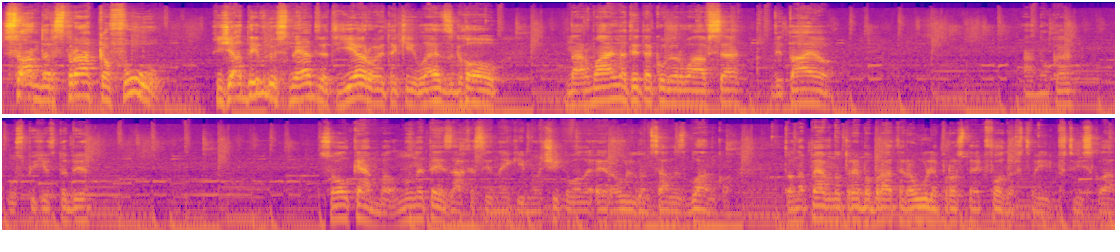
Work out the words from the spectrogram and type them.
Сандерстрак Кафу! Я дивлюсь, Недвід, Єро і такий let's go. Нормально ти так увірвався. Вітаю. А ну-ка, успіхів тобі. Сол Кембл, ну не той захист, на який ми очікували, і Рауль Гонсалес Бланко. То напевно треба брати Рауля просто як фодер в твій, в твій склад.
